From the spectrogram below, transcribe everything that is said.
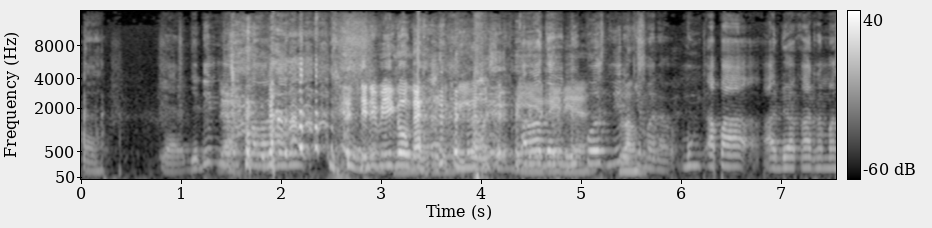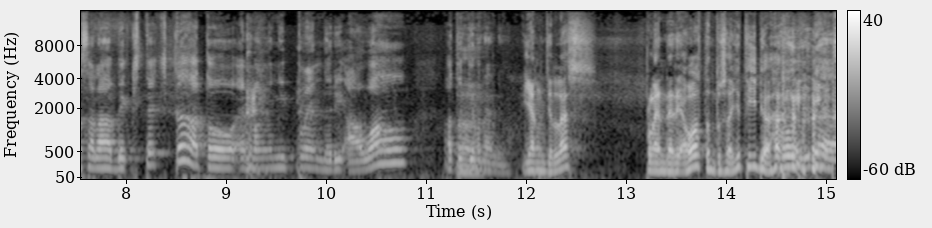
Nah, Ya, jadi kalau dari Jadi bingung kan? Bingung kalau dari sendiri dia. Dipo sendiri Langsung- gimana? Mung- apa ada karena masalah backstage kah atau emang ini plan dari awal atau Eh, gimana nih? Yang jelas plan dari awal tentu saja tidak. Oh tidak.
